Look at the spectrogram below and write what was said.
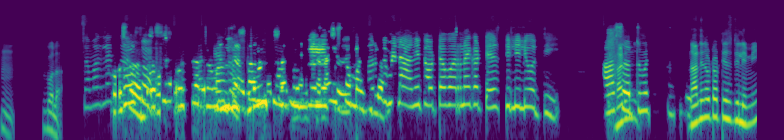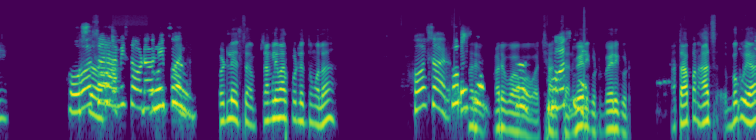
हम्म बोला हो नाणी तोट्यावर नाही का टेस्ट दिलेली होती हा नाणी नोटा टेस्ट दिली मी हो हो सर सर आम्ही सोडवली हो. पण. पडले चा- चांगले मार्क पडले तुम्हाला? हो सर. हो, अरे सर. अरे वा वा वा. छान हो, छान. Sir. Very good very good आता आपण आज बघूया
